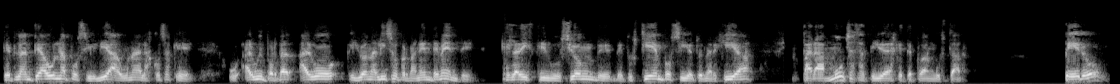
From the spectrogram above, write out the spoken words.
Te he planteado una posibilidad, una de las cosas que, algo importante, algo que yo analizo permanentemente, que es la distribución de, tus tiempos y de tu energía para muchas actividades que te puedan gustar. Pero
